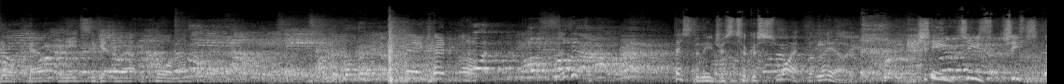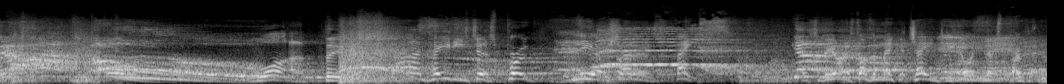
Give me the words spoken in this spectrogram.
Four count. He needs to get him out the corner. Big head. Destiny just took a swipe at Leo. She, she's, she's. Oh! What a boot. And Hades just broke Leo Shadow's face. Which, to be honest, doesn't make a change. He already looks broken.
